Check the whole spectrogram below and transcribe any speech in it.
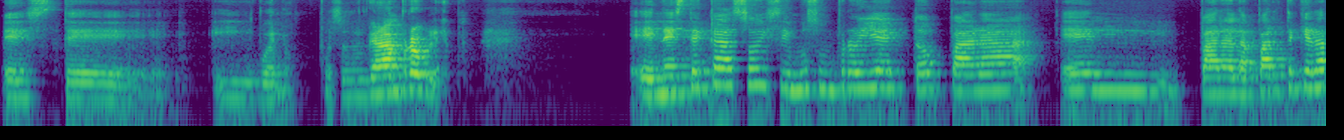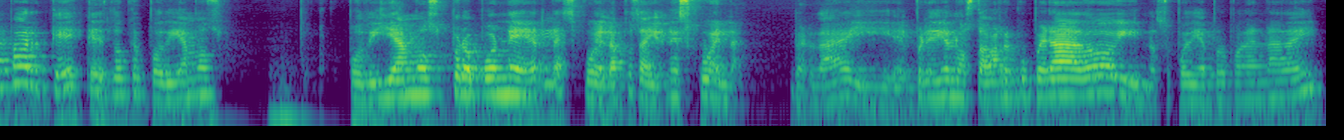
Este, y bueno, pues es un gran problema. En este caso hicimos un proyecto para, el, para la parte que era parque, que es lo que podíamos, podíamos proponer, la escuela, pues hay una escuela ¿verdad? Y el predio no estaba recuperado y no se podía proponer nada ahí.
